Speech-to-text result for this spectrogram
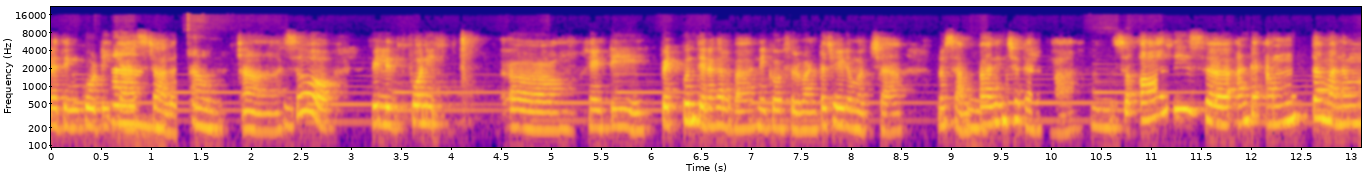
లేకపోతే ఇంకోటి. క్యాస్ట్ ఆలోచన అవును. సో వీళ్ళు పోని ఆ, ఏంటి? పెట్టుకుని తినగలవా? నీకు అసలు వంట చేయడం వచ్చా? నువ్వు సంపాదించగలవా? ఉమ్, సో ఆల్ దీస్ అంటే అంత మనము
